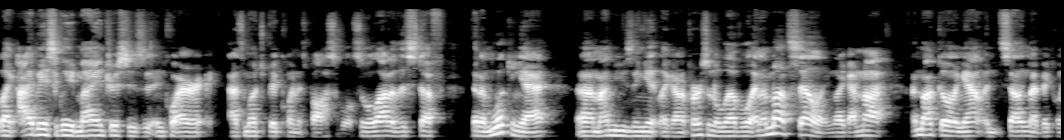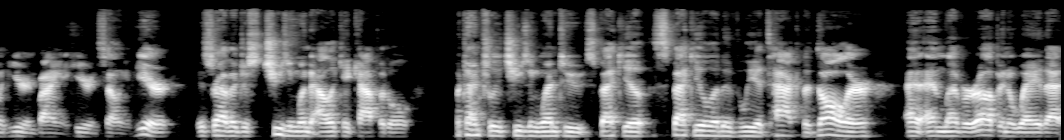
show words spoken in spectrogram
like I basically my interest is acquiring as much Bitcoin as possible. So a lot of this stuff that I'm looking at, um, I'm using it like on a personal level, and I'm not selling. Like I'm not I'm not going out and selling my Bitcoin here and buying it here and selling it here. It's rather just choosing when to allocate capital, potentially choosing when to specul- speculatively attack the dollar and, and lever up in a way that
